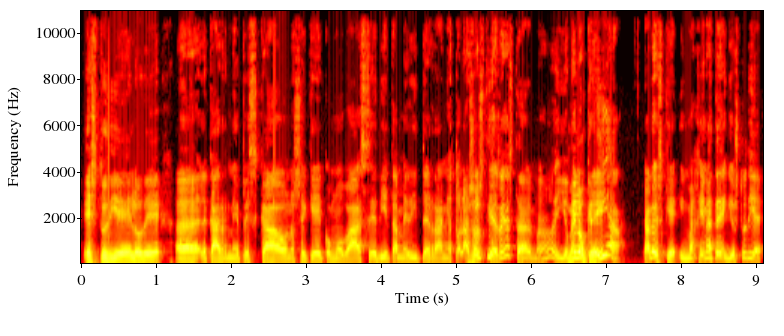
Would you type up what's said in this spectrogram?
estudié lo de eh, carne, pescado, no sé qué, como base, dieta mediterránea, todas las hostias estas, ¿no? Y yo me lo creía. Claro, es que imagínate, yo estudié,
